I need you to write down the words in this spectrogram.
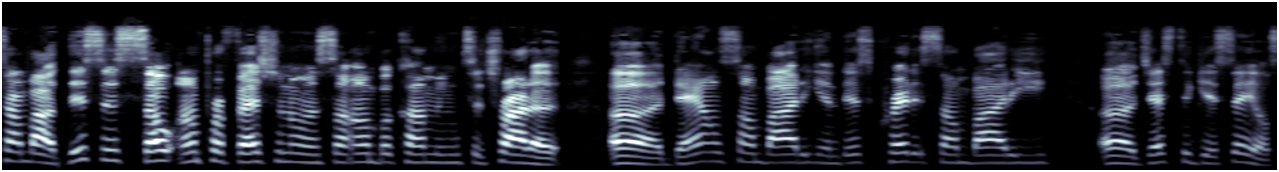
talking about this is so unprofessional and so unbecoming to try to uh down somebody and discredit somebody uh just to get sales.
